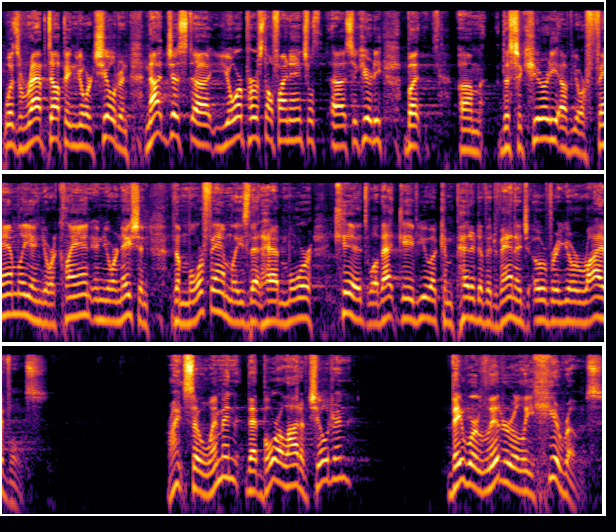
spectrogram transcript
was wrapped up in your children. Not just uh, your personal financial uh, security, but um, the security of your family and your clan and your nation. The more families that had more kids, well, that gave you a competitive advantage over your rivals. Right? So, women that bore a lot of children, they were literally heroes.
